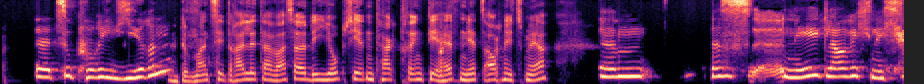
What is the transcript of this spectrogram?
äh, zu korrigieren. Du meinst, die drei Liter Wasser, die Jobs jeden Tag trinkt, die helfen jetzt auch nichts mehr? Ähm, das ist, äh, nee, glaube ich nicht.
